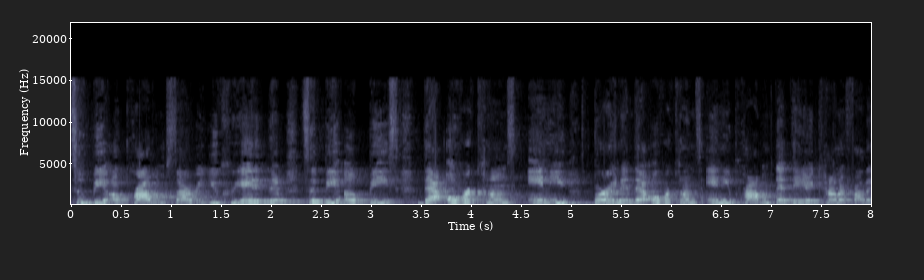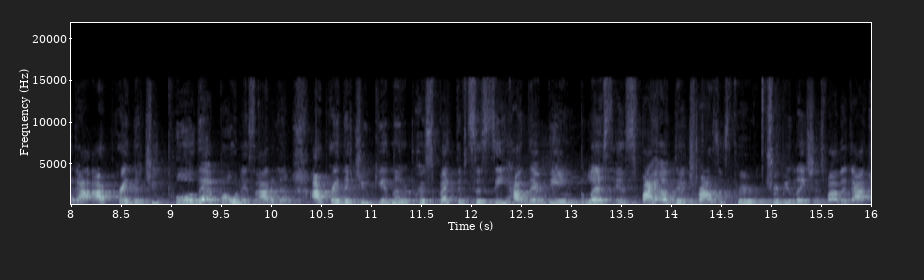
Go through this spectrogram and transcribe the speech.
to be a problem sorry. You created them to be a beast that overcomes any burden, that overcomes any problem that they encounter, Father God. I pray that you pull that boldness out of them. I pray that you give them the perspective to see how they're being blessed in spite of their trials and tribulations, Father God.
